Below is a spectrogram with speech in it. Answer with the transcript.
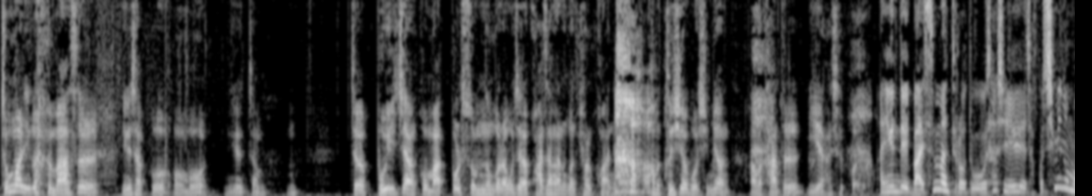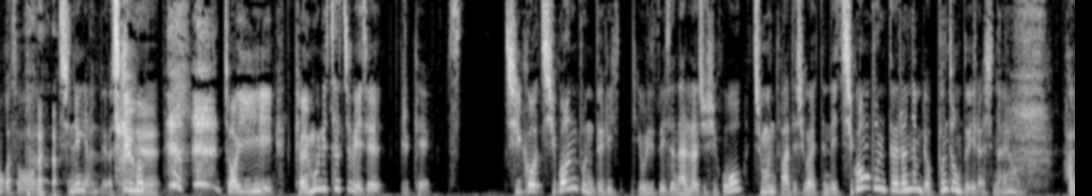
정말 이거 맛을 이게 자꾸 어 뭐 이게 참 제가 보이지 않고 맛볼 수 없는 거라고 제가 과장하는 건 결코 아니에요. 한번 드셔보시면 아마 다들 이해하실 거예요. 아니 근데 말씀만 들어도 사실 자꾸 침이 넘어가서 진행이 안 돼요 지금. 예. 저희 별무리 찻집에 이제 이렇게 직원 직원분들이 요리도 이제 날라주시고 주문도 받으시고 할 텐데 직원분들은 한 몇 분 정도 일하시나요? 한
